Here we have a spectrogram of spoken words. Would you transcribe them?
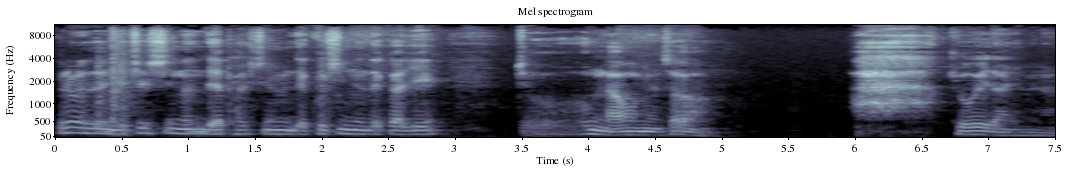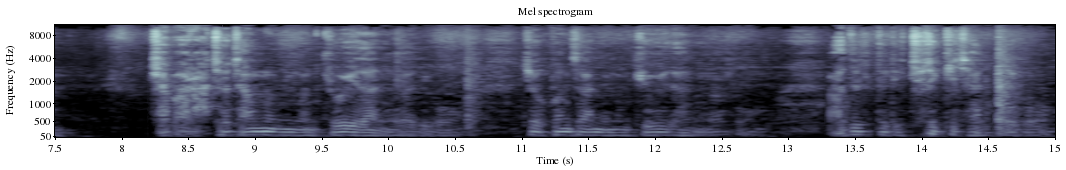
그러면서 이제 70년대, 80년대, 90년대까지 쭉 나오면서 아 교회 다니면은 제발아 저 장로님은 교회 다녀가지고 저 권사님은 교회 다녀가고 아들들이 저렇게 잘 되고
